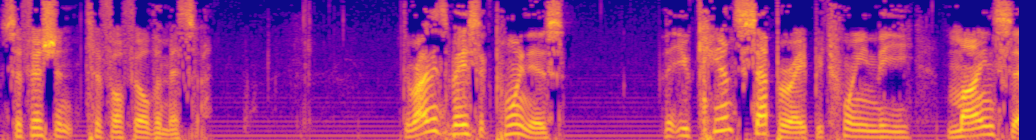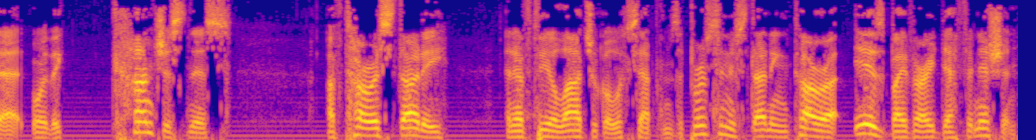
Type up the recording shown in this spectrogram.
sufficient to fulfill the mitzvah. The Raavad's basic point is that you can't separate between the mindset or the consciousness of Torah study and of theological acceptance. A person who's studying Torah is, by very definition,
